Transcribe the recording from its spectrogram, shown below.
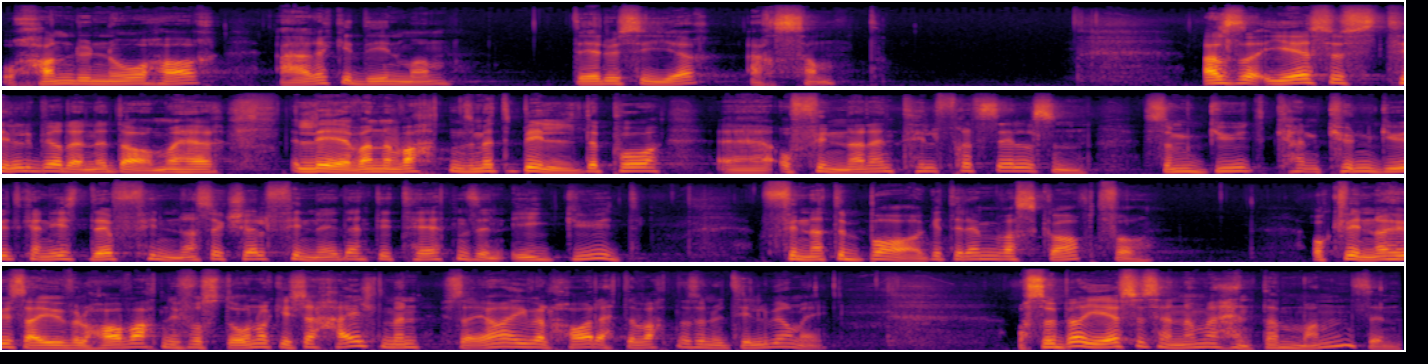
og han du nå har, er ikke din mann. Det du sier, er sant. Altså, Jesus tilbyr denne dama her levende vann som et bilde på eh, å finne den tilfredsstillelsen som Gud kan, kun Gud kan gi. Det å finne seg selv, finne identiteten sin i Gud. Finne tilbake til det vi var skapt for. Og Kvinna hun sier hun vil ha vann. Hun forstår nok ikke helt, men hun sier ja, jeg vil ha dette vannet som du tilbyr meg. Og så bør Jesus henne om å hente mannen sin.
